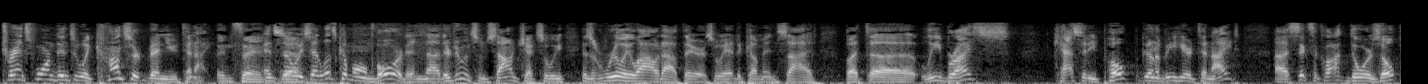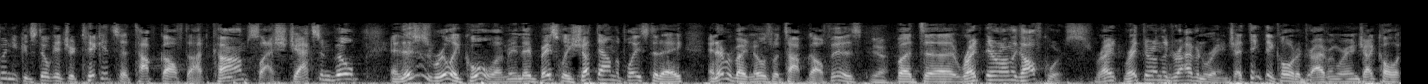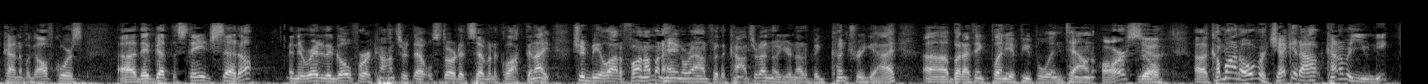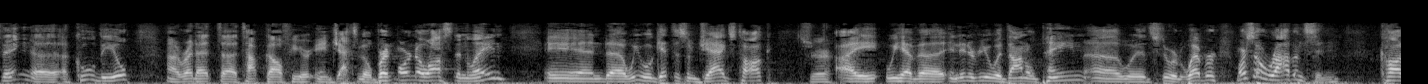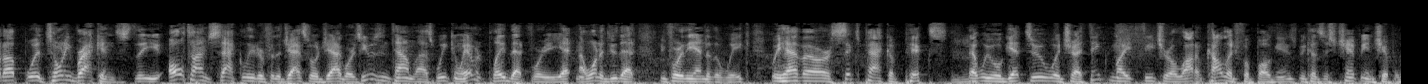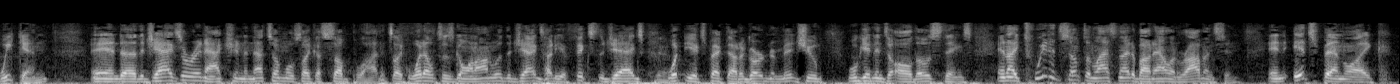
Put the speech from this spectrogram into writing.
transformed into a concert venue tonight. Insane. And so Yeah. we said, let's come on board. And uh, they're doing some sound checks, so we it's really loud out there, so we had to come inside. But uh, Lee Brice, Cassadee Pope, going to be here tonight. Uh, six o'clock, doors open. You can still get your tickets at topgolf.com slash Jacksonville. And this is really cool. I mean, they basically shut down the place today, and everybody knows what Top Golf is. Yeah. But uh, right there on the golf course, right, right there on the driving range. I think they call it a driving range. I call it kind of a golf course. Uh, they've got the stage set up and they're ready to go for a concert that will start at seven o'clock tonight. Should be a lot of fun. I'm going to hang around for the concert. I know you're not a big country guy, uh, but I think plenty of people in town are. So Yeah. uh, come on over, check it out. Kind of a unique thing, uh, a cool deal, uh, right at uh, Top Golf here in Jacksonville. Brent Martineau, Austin Lane, and uh, we will get to some Jags talk. Sure. I we have uh, an interview with Donald Payne uh, with Stuart Weber. Marcel Robinson caught up with Tony Brackens, the all-time sack leader for the Jacksonville Jaguars. He was in town last week, and we haven't played that for you yet, and I want to do that before the end of the week. We have our six-pack of picks that we will get to, which I think might feature a lot of college football games because it's championship weekend. And uh, the Jags are in action, and that's almost like a subplot. It's like, what else is going on with the Jags? How do you fix the Jags? Yeah. What do you expect out of Gardner Minshew? We'll get into all those things. And I tweeted something last night about Allen Robinson, and it's been like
